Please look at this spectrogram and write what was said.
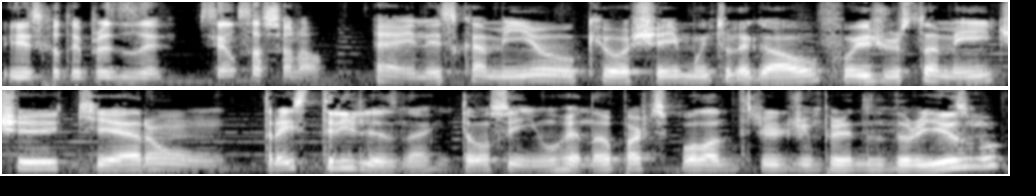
É isso que eu tenho pra dizer. Sensacional. É, e nesse caminho o que eu achei muito legal foi justamente que eram três trilhas, né? Então, assim, o Renan participou lá da trilha de empreendedorismo,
